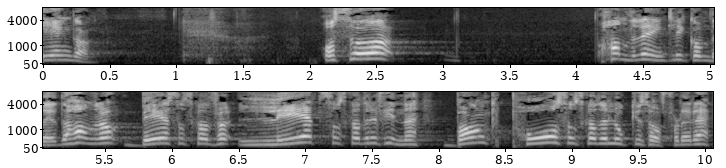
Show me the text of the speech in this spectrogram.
én gang. Og så handler det egentlig ikke om det. Det handler om be, så skal dere få. Let, så skal dere finne. Bank på, så skal det lukkes opp for dere.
